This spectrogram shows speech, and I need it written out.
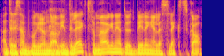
Att till exempel på grund av intellekt, förmögenhet, utbildning eller släktskap.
